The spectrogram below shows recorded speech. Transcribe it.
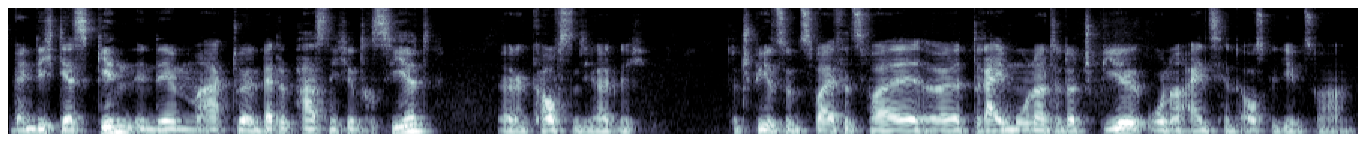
wenn dich der Skin in dem aktuellen Battle Pass nicht interessiert, ja, dann kaufst du die halt nicht. Dann spielst du im Zweifelsfall äh, drei Monate das Spiel, ohne einen Cent ausgegeben zu haben.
